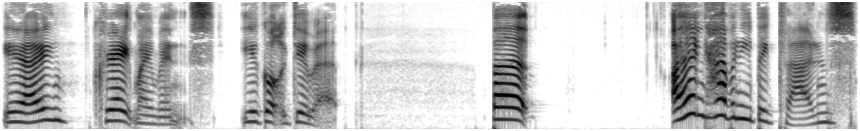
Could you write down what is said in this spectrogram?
you know, create moments, you've got to do it. But I don't have any big plans.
